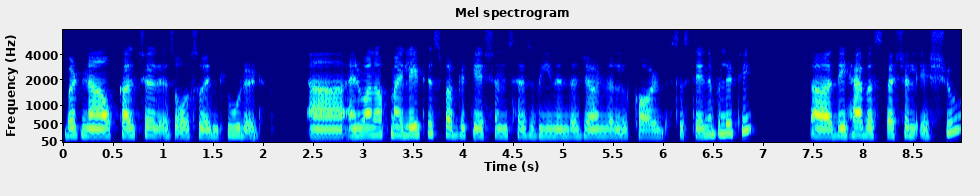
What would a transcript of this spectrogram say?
but now culture is also included. Uh, and one of my latest publications has been in the journal called Sustainability. Uh, they have a special issue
